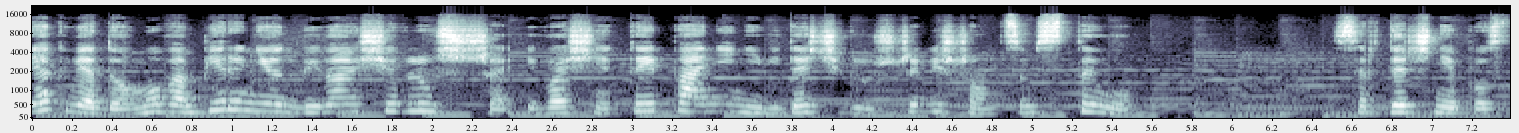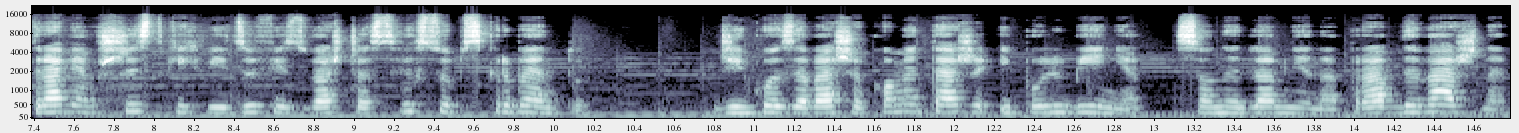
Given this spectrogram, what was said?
Jak wiadomo, wampiry nie odbiwają się w lustrze i właśnie tej pani nie widać w lustrze wiszącym z tyłu. Serdecznie pozdrawiam wszystkich widzów i zwłaszcza swych subskrybentów. Dziękuję za Wasze komentarze i polubienia. Są one dla mnie naprawdę ważne.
